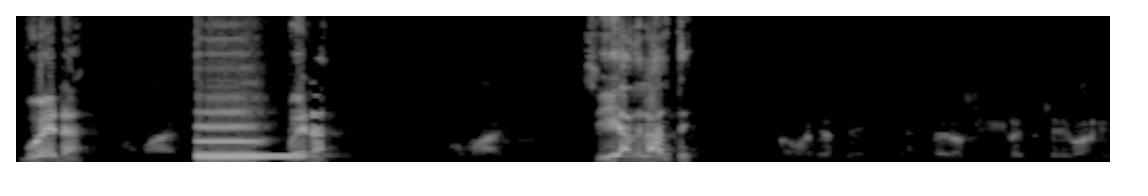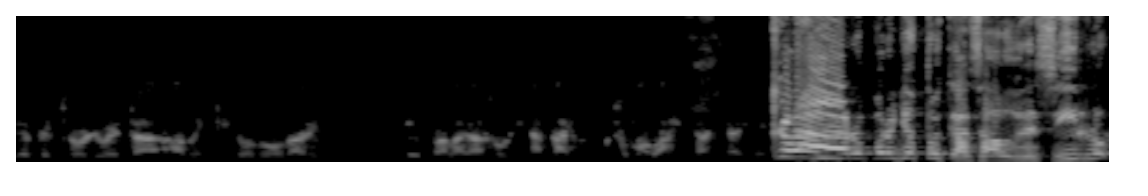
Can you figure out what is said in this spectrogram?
Buena. Omar, Buena. Omar, Sí, adelante. pero si, el barril de petróleo está a 22 dólares, para la gasolina está mucho más bajita que ahí. Claro, pero yo estoy cansado de decirlo.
